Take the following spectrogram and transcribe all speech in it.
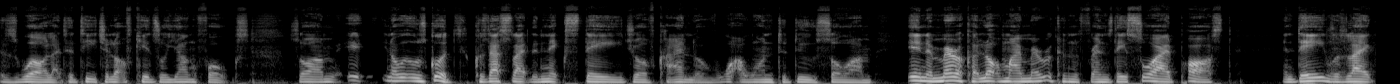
as well, like to teach a lot of kids or young folks. So um, it you know it was good because that's like the next stage of kind of what I wanted to do. So um, in America, a lot of my American friends they saw I had passed, and they was like,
